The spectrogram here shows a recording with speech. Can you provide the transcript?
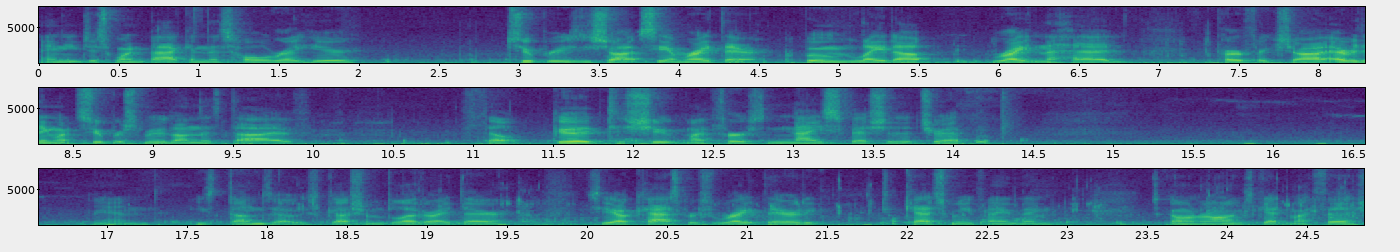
and he just went back in this hole right here. Super easy shot. See him right there. Boom, laid up, right in the head. Perfect shot. Everything went super smooth on this dive. Felt good to shoot my first nice fish of the trip. And he's done so. He's gushing blood right there. See how Casper's right there to, to catch me if anything going wrong. He's getting my fish.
